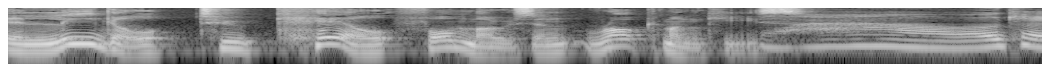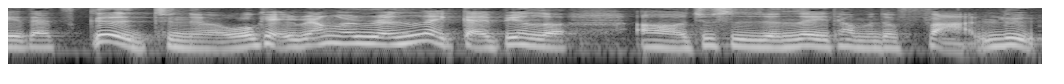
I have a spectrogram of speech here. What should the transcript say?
illegal to kill Formosan rock monkeys. Wow, okay, that's good to know. OK，然而人类改变了，呃，就是人类他们的法律，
